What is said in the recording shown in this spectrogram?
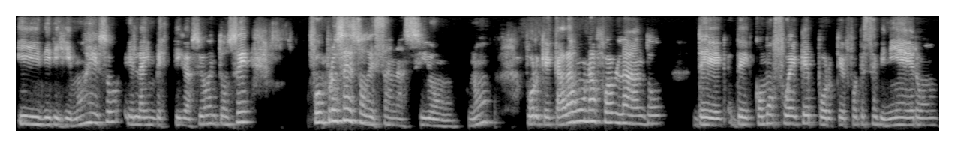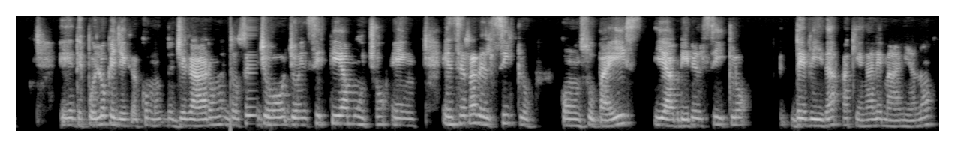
y dirigimos eso en la investigación. Entonces, fue un proceso de sanación, ¿no? Porque cada una fue hablando de, de cómo fue que, por qué fue que se vinieron, después lo que llega, como llegaron. Entonces yo, yo insistía mucho en, en cerrar el ciclo con su país y abrir el ciclo de vida aquí en Alemania, ¿no?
